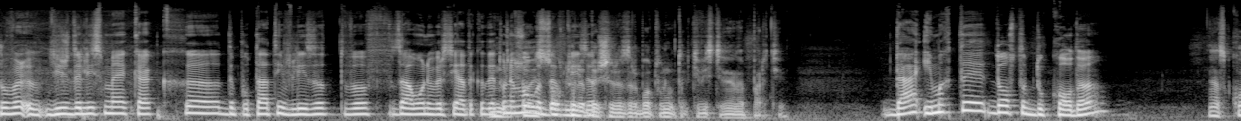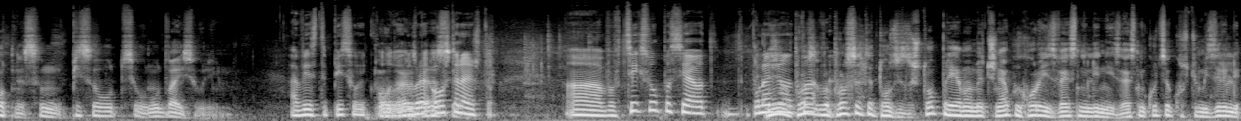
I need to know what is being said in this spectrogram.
Чува, виждали сме как а, депутати влизат в зала универсиада, където не могат да влизат. беше разработван от активисти на партия. Да, имахте достъп до кода, Аз код не съм писал от сигурно 20 години. А вие сте писали О, кода. да, Добре, се. още нещо. А, в ЦИК се опасяват, понеже Не, на въпрос, това... Въпросът е този. Защо приемаме, че някои хора, известни или неизвестни, които са костюмизирали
